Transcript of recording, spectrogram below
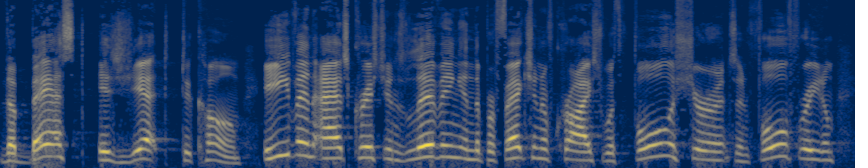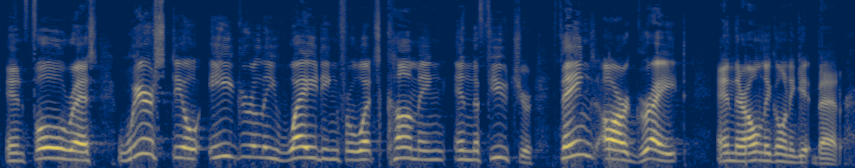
the best is yet to come. Even as Christians living in the perfection of Christ with full assurance and full freedom and full rest, we're still eagerly waiting for what's coming in the future. Things are great and they're only going to get better.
